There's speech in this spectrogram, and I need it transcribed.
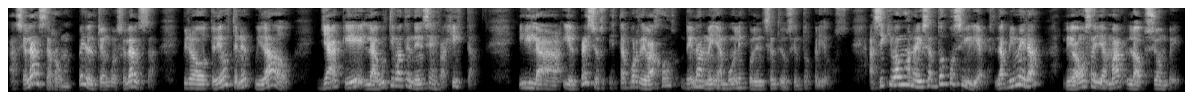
hacia el alza, romper el triángulo hacia el alza. Pero debemos tener cuidado, ya que la última tendencia es bajista. Y, y, el precio está por debajo de la media móvil exponencial de 200 periodos. Así que vamos a analizar dos posibilidades. La primera le vamos a llamar la opción B,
